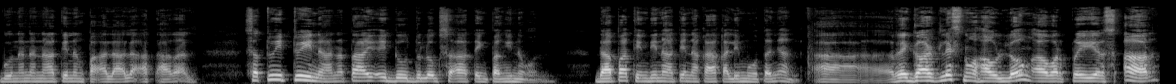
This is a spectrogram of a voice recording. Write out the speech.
bunan na natin ng paalala at aral. Sa tweet-tweet na na tayo ay dudulog sa ating Panginoon, dapat hindi natin nakakalimutan yan. Uh, regardless no how long our prayers are,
